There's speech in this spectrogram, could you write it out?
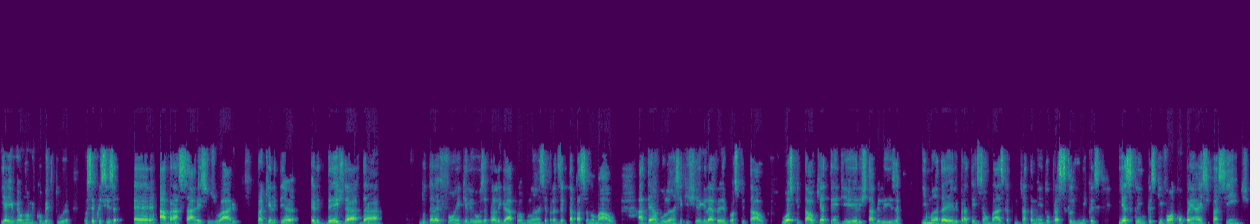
e aí vem o nome cobertura, você precisa é, abraçar esse usuário para que ele tenha, ele desde a, da, do telefone que ele usa para ligar para a ambulância para dizer que está passando mal, até a ambulância que chega e leva ele para o hospital, o hospital que atende ele estabiliza e manda ele para atenção básica para um tratamento ou para as clínicas e as clínicas que vão acompanhar esse paciente.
